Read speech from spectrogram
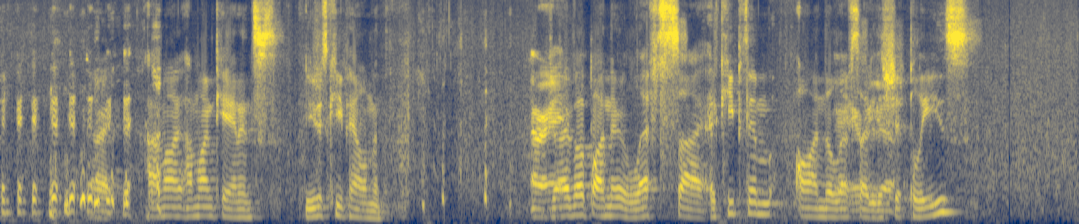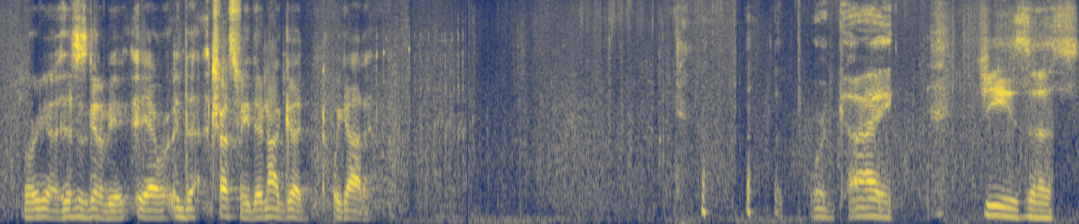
Alright, I'm on I'm on cannons. You just keep helming. All right. Drive up on their left side. Uh, keep them on the left here side of the go. ship, please. We're good. This is gonna be yeah. we're- Trust me, they're not good. We got it. Poor guy. Jesus.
